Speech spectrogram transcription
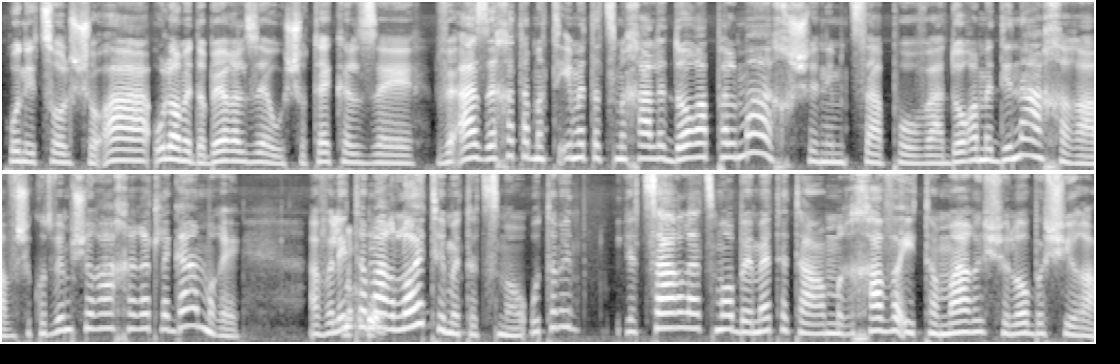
הוא ניצול שואה, הוא לא מדבר על זה, הוא שותק על זה, ואז איך אתה מתאים את עצמך לדור הפלמ"ח שנמצא פה, והדור המדינה אחריו, שכותבים שירה אחרת לגמרי. אבל נכון. איתמר לא התאים את עצמו, הוא תמיד יצר לעצמו באמת את המרחב האיתמרי שלו בשירה.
